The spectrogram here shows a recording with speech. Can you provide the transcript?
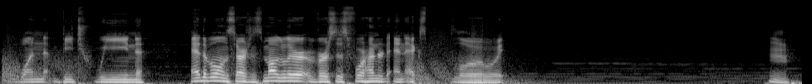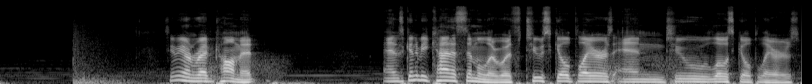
one between Edible and Sergeant Smuggler versus 400 and Exploit. Hmm. It's going to be on Red Comet. And it's going to be kind of similar with two skill players and two low skill players.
